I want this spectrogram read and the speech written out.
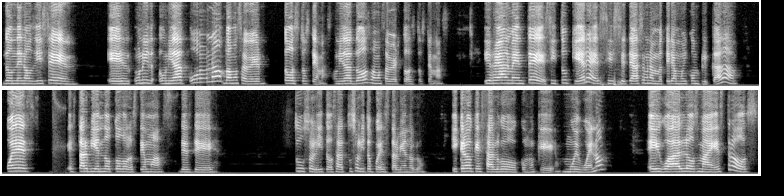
donde nos dicen en unidad 1 vamos a ver todos estos temas. Unidad 2, vamos a ver todos estos temas. Y realmente, si tú quieres, si se te hace una materia muy complicada, puedes estar viendo todos los temas desde tú solito, o sea, tú solito puedes estar viéndolo. Y creo que es algo como que muy bueno. E igual los maestros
